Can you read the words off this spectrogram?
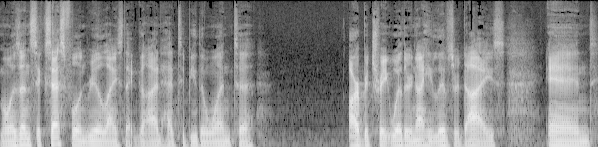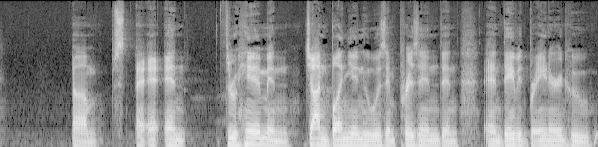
was unsuccessful, and realized that God had to be the one to arbitrate whether or not he lives or dies. And um, and through him and John Bunyan, who was imprisoned, and and David Brainerd, who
